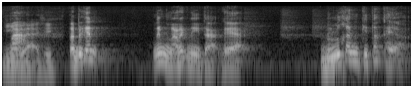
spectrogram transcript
Gila Nah, sih. Tapi kan ini menarik nih Cak, kayak dulu kan kita kayak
